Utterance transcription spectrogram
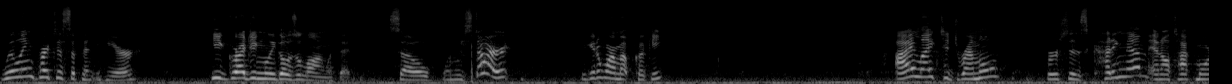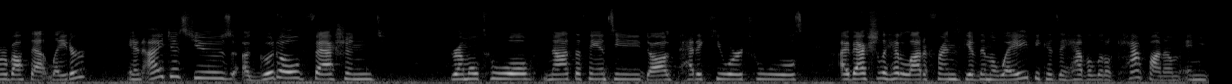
willing participant here. He grudgingly goes along with it. So when we start, we get a warm-up cookie. I like to Dremel versus cutting them, and I'll talk more about that later. And I just use a good old-fashioned Dremel tool, not the fancy dog pedicure tools. I've actually had a lot of friends give them away because they have a little cap on them and you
